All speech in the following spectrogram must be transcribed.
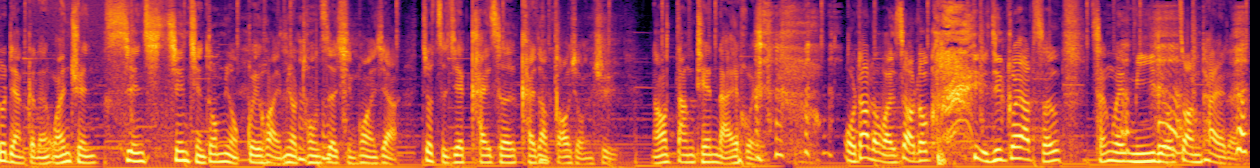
就两个人完全先先前都没有规划也没有通知的情况下，就直接开车开到高雄去，然后当天来回。我到了晚上我都快已经快要成成为弥留状态了。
